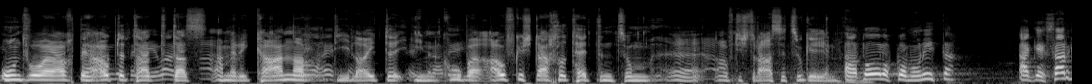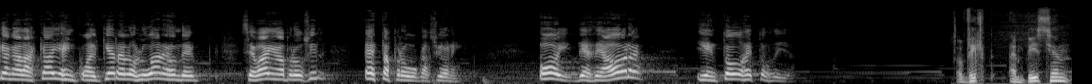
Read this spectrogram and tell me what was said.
Und wo er auch behauptet hat, dass Amerikaner die Leute in Kuba aufgestachelt hätten, um äh, auf die Straße zu gehen. A que salgan a las calles en cualquiera de los lugares donde se vayan a producir estas provocaciones. Hoy, desde ahora y en todos estos días wirkt ein bisschen,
